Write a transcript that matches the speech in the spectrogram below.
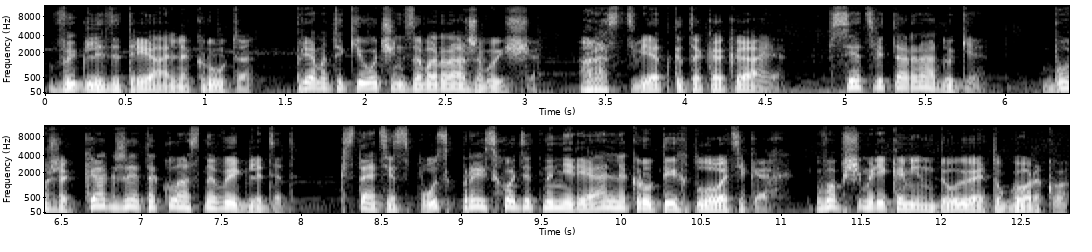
Выглядит реально круто. Прямо-таки очень завораживающе. Расцветка-то какая. Все цвета радуги. Боже, как же это классно выглядит. Кстати, спуск происходит на нереально крутых плотиках. В общем, рекомендую эту горку.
